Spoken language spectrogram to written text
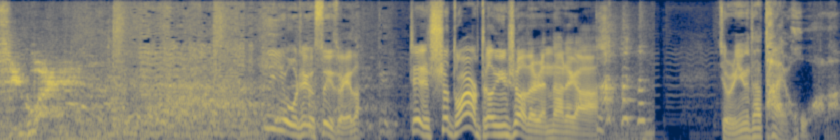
奇怪。哎呦，这个碎嘴子，这得吃多少德云社的人呢？这个，就是因为他太火了。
